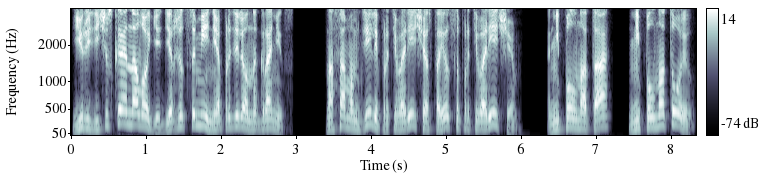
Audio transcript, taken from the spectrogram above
Юридическая аналогия держится менее определенных границ. На самом деле противоречие остается противоречием, а не полнота не полнотою,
